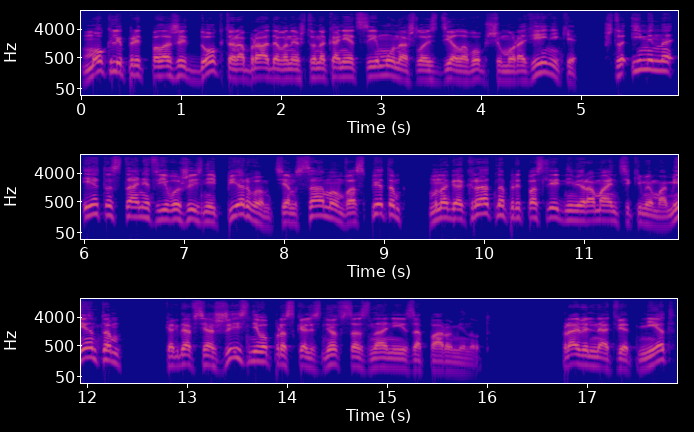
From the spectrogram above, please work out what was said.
Мог ли предположить доктор, обрадованный, что наконец ему нашлось дело в общем муравейнике, что именно это станет в его жизни первым, тем самым воспетым многократно предпоследними романтиками моментом, когда вся жизнь его проскользнет в сознании за пару минут? Правильный ответ «нет»,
